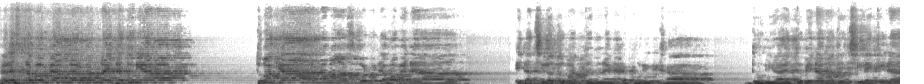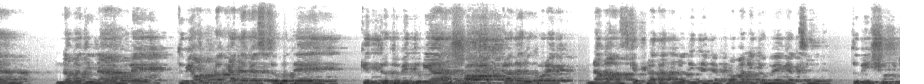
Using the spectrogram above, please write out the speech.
ফেরেশতা বলবে, আল্লাহর বান্দা, এটা দুনিয়া নয়। তোমাকে আর নামাজ পড়তে হবে না। এটা ছিল তোমার জন্য একটা পরীক্ষা। দুনিয়ায় তুমি নামাজি ছিলে কিনা? নামাজি না হলে তুমি অন্য কাজে ব্যস্ত হতে, কিন্তু তুমি দুনিয়ার সব কাজের উপরে নামাজকে প্রাধান্য দিতে এটা প্রমাণিত হয়ে গেছে। তুমি সূর্য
